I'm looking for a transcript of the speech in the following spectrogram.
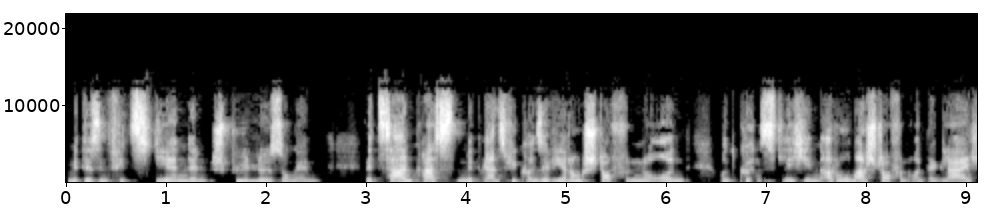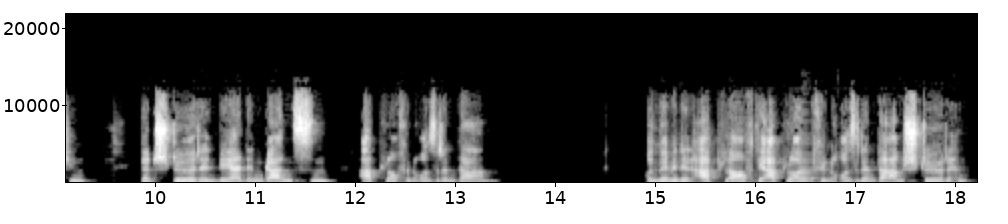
mit desinfizierenden Spüllösungen, mit Zahnpasten, mit ganz viel Konservierungsstoffen und, und künstlichen Aromastoffen und dergleichen, dann stören wir den ganzen Ablauf in unserem Darm. Und wenn wir den Ablauf, die Abläufe in unserem Darm stören,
